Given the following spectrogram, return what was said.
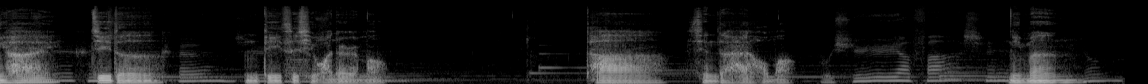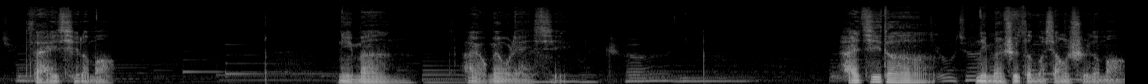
你还记得你第一次喜欢的人吗？他现在还好吗？你们在一起了吗？你们还有没有联系？还记得你们是怎么相识的吗？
